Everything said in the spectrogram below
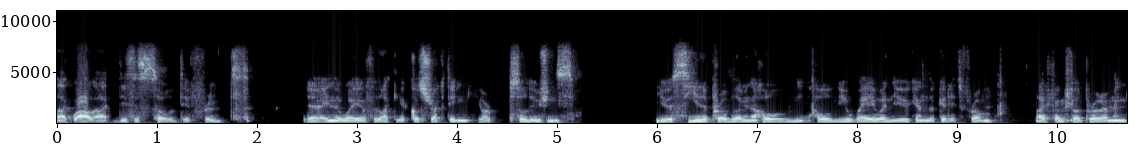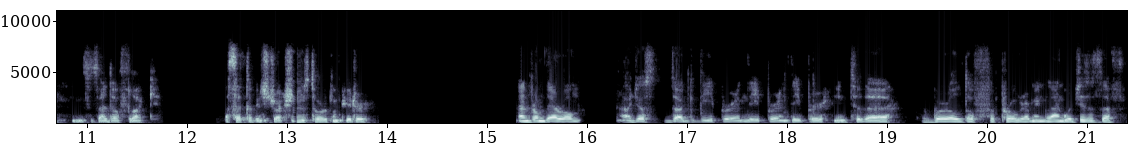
like wow this is so different uh, in a way of like constructing your solutions. You see the problem in a whole whole new way when you can look at it from like functional programming instead of like a set of instructions to a computer. And from there on, I just dug deeper and deeper and deeper into the world of programming languages and stuff.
